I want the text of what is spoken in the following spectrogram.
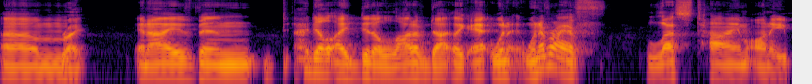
um, right? And I've been, I did, I did a lot of like at, when whenever I have less time on a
